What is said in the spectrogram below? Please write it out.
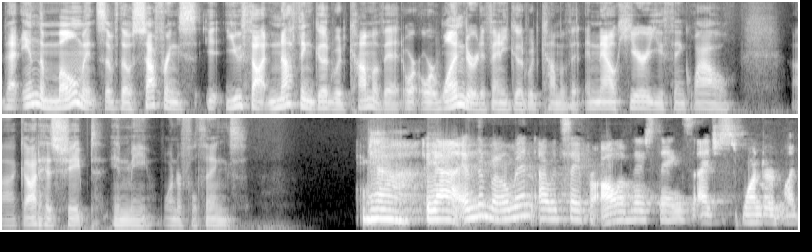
That in the moments of those sufferings, you thought nothing good would come of it or, or wondered if any good would come of it. And now here you think, wow, uh, God has shaped in me wonderful things. Yeah, yeah. In the moment, I would say for all of those things, I just wondered, like,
